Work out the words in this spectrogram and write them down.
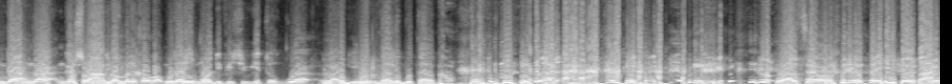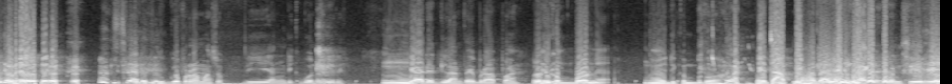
enggak enggak enggak semua seragam divisi- mereka kok enggak putih semua divisi gitu. Gua lu lagi kebut kali but Telkom. Watsel. Masih ada tuh gua pernah masuk di yang di kebun sirih. Hmm. dia ada di lantai berapa? Lu di kebon ya? Oh, di kebon. Kayak capek Nama daerah kebun sirih.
